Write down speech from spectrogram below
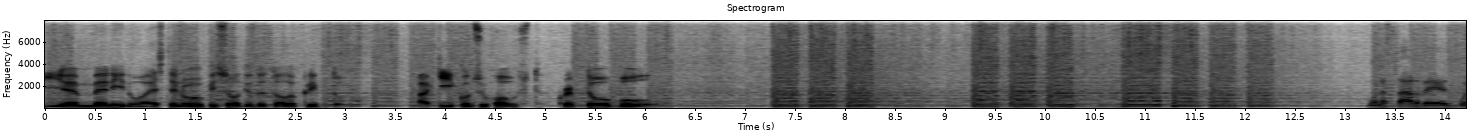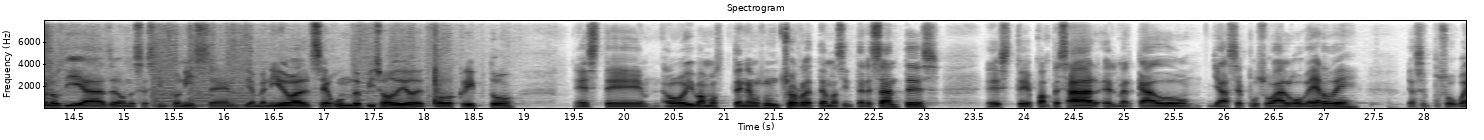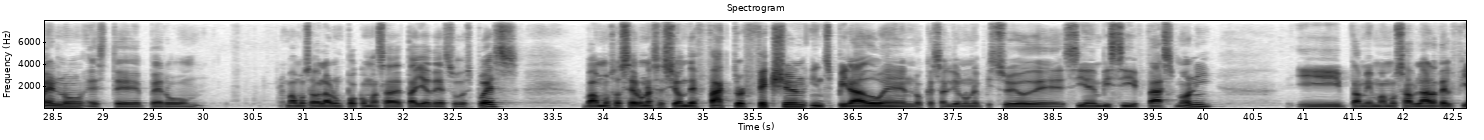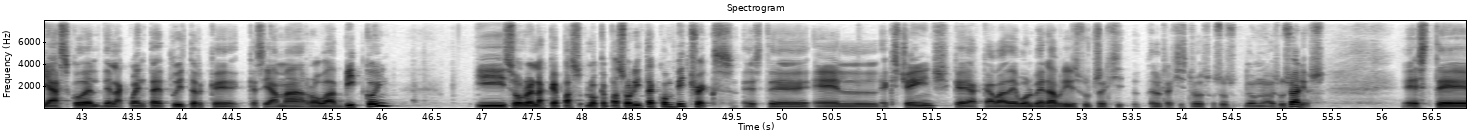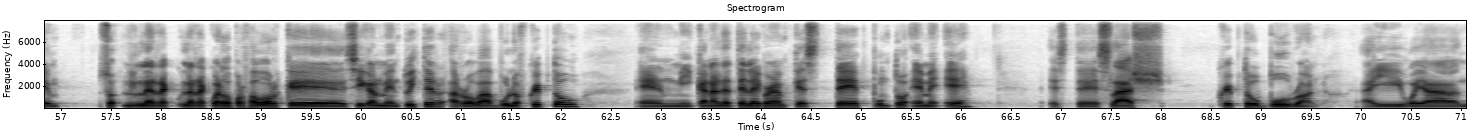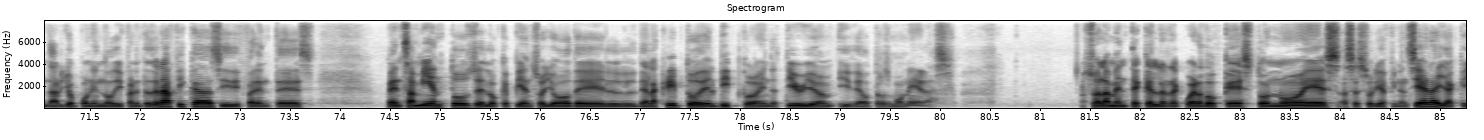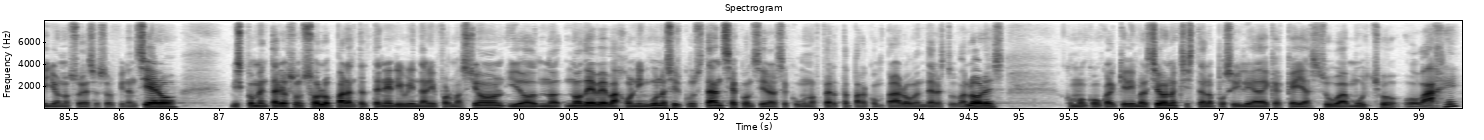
Bienvenido a este nuevo episodio de Todo Crypto. Aquí con su host, Crypto Bull. Buenas tardes, buenos días de donde se sintonicen. Bienvenido al segundo episodio de Todo Crypto. Este, hoy vamos, tenemos un chorro de temas interesantes. Este, para empezar, el mercado ya se puso algo verde, ya se puso bueno, este, pero vamos a hablar un poco más a detalle de eso después. Vamos a hacer una sesión de Factor Fiction inspirado en lo que salió en un episodio de CNBC Fast Money. Y también vamos a hablar del fiasco de, la cuenta de Twitter que, que se llama arroba Bitcoin y sobre la que pasó, lo que pasó ahorita con Bittrex, este, el exchange que acaba de volver a abrir el registro de, sus, de nuevos usuarios. Este, le, recuerdo por favor que síganme en Twitter, arroba Bull of Crypto, en mi canal de Telegram que es t.me este, slash Crypto Bull Run. Ahí voy a andar yo poniendo diferentes gráficas y diferentes pensamientos de lo que pienso yo del, de la cripto, del Bitcoin, de Ethereum y de otras monedas. Solamente que les recuerdo que esto no es asesoría financiera, ya que yo no soy asesor financiero. Mis comentarios son solo para entretener y brindar información y no, no debe bajo ninguna circunstancia considerarse como una oferta para comprar o vender estos valores. Como con cualquier inversión, existe la posibilidad de que aquella suba mucho o baje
